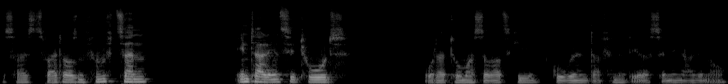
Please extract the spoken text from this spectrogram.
Das heißt 2015 Intal-Institut oder Thomas Sawatzki googeln, da findet ihr das Seminar genau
